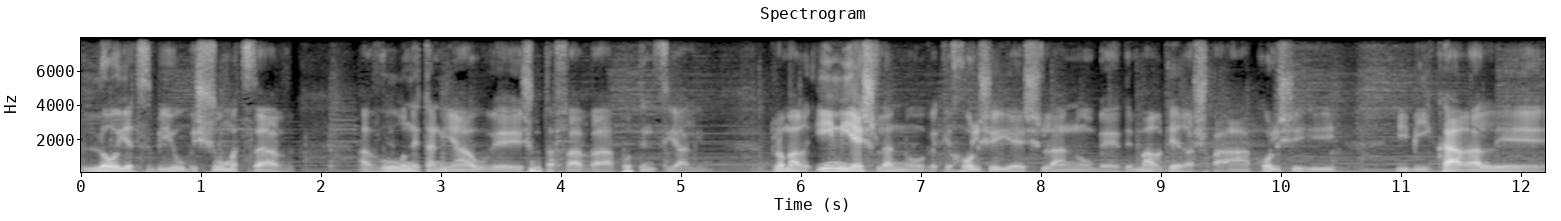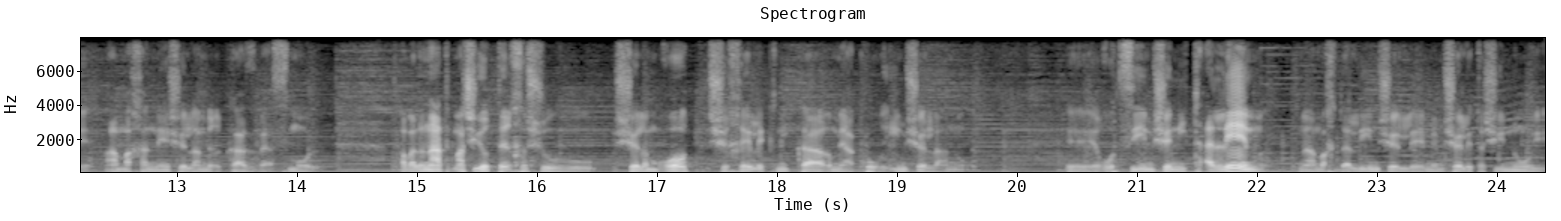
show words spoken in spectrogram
לא יצביעו בשום מצב עבור נתניהו ושותפיו הפוטנציאליים. כלומר, אם יש לנו, וככל שיש לנו בדה-מרקר השפעה כלשהי, היא בעיקר על uh, המחנה של המרכז והשמאל. אבל ענת, מה שיותר חשוב הוא שלמרות שחלק ניכר מהקוראים שלנו uh, רוצים שנתעלם מהמחדלים של uh, ממשלת השינוי,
